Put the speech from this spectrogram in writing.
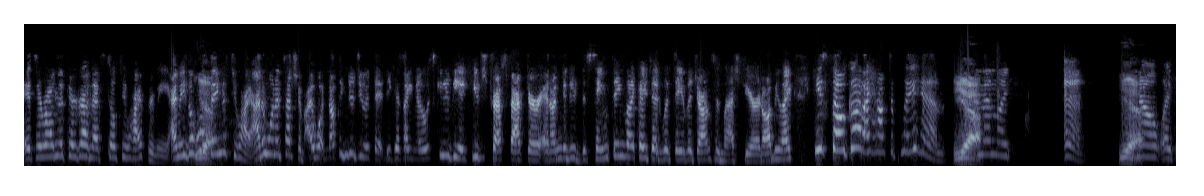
it's around the third round. That's still too high for me. I mean, the whole yeah. thing is too high. I don't want to touch him. I want nothing to do with it because I know it's going to be a huge stress factor, and I'm going to do the same thing like I did with David Johnson last year, and I'll be like, he's so good, I have to play him. Yeah, and then like, eh. Yeah. You know, like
